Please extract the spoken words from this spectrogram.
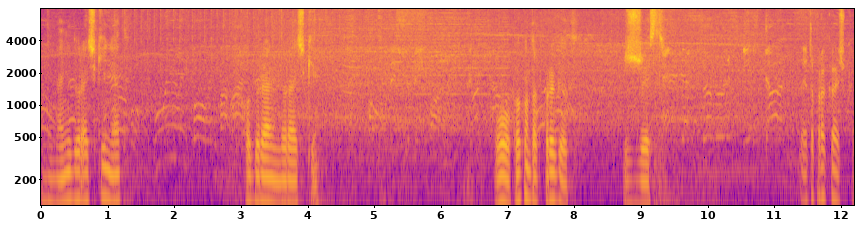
Блин, они дурачки, нет. Походу реально дурачки. О, как он так прыгает? Жесть. Это прокачка.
